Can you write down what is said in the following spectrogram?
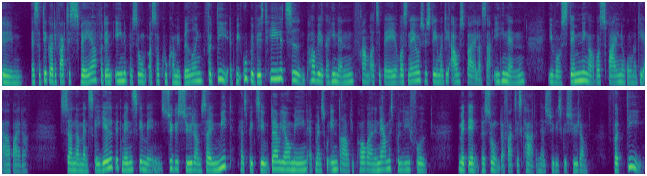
Øhm, altså det gør det faktisk sværere for den ene person at så kunne komme i bedring, fordi at vi ubevidst hele tiden påvirker hinanden frem og tilbage. Vores nervesystemer de afspejler sig i hinanden, i vores stemninger, vores spejlneuroner de arbejder. Så når man skal hjælpe et menneske med en psykisk sygdom, så i mit perspektiv, der vil jeg jo mene, at man skulle inddrage de pårørende nærmest på lige fod med den person, der faktisk har den her psykiske sygdom. Fordi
